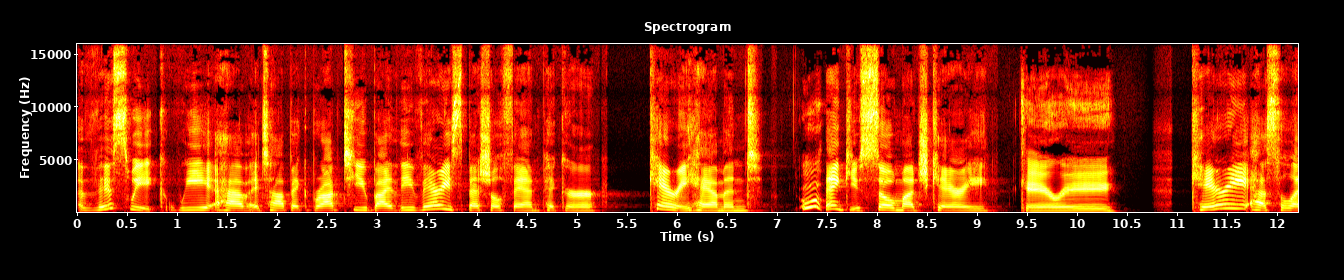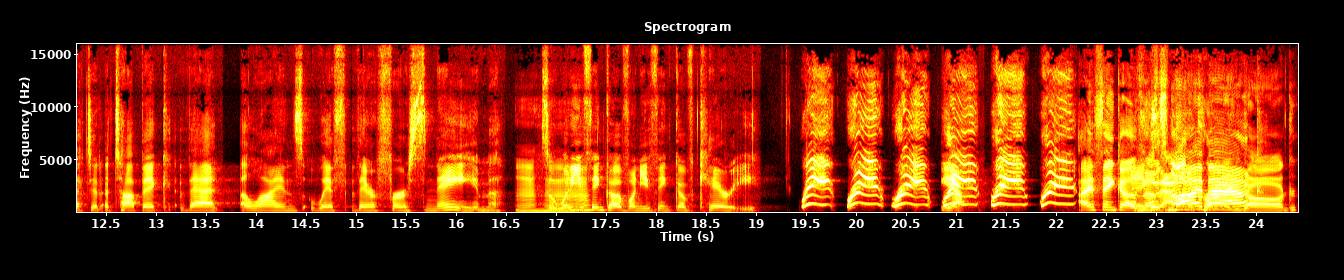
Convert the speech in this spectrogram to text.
This week, we have a topic brought to you by the very special fan picker, Carrie Hammond. Ooh. Thank you so much, Carrie. Carrie. Carrie has selected a topic that aligns with their first name. So, what do you mm-hmm. think of when you think of Carrie? Yeah. I think of That's with not my a crying back. dog.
